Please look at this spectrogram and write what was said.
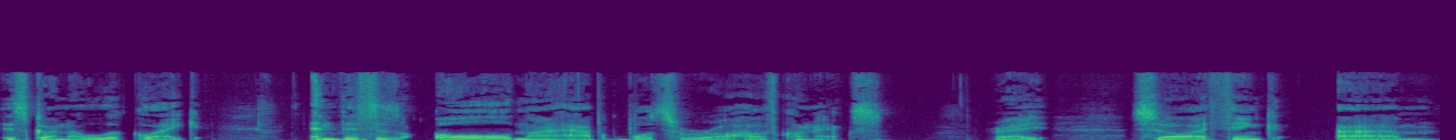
is going to look like. And this is all not applicable to rural health clinics, right? So I think, um,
